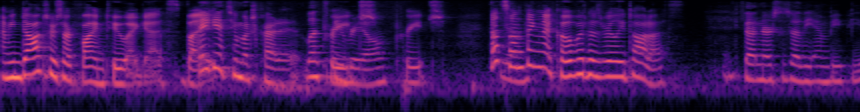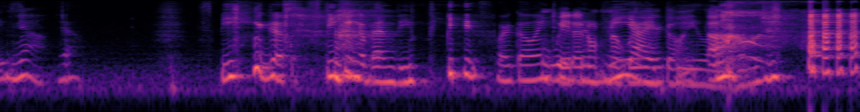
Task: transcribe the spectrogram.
I mean doctors are fine too, I guess, but they get too much credit. Let's preach, be real. preach. That's Yeah. one thing that COVID has really taught us. That nurses are the MVPs. Yeah. Yeah. Speaking of, speaking of MVPs, we're going to Wait, the I don't know where you're VIP going. lounge.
